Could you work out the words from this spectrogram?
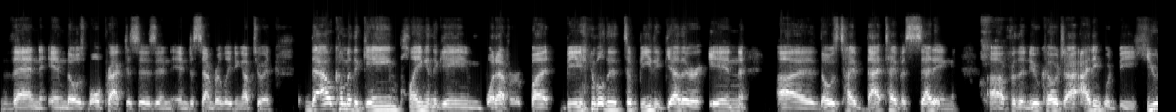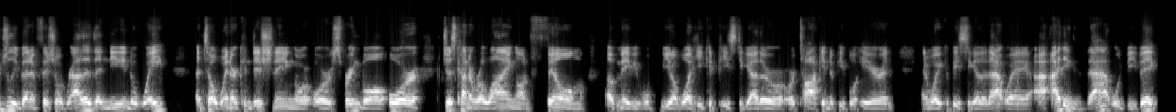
than in those bowl practices in, in December leading up to it. The outcome of the game, playing in the game, whatever, but being able to, to be together in uh, those type that type of setting uh, for the new coach, I, I, think would be hugely beneficial rather than needing to wait until winter conditioning or, or spring ball, or just kind of relying on film of maybe you know what he could piece together or, or talking to people here and and what he could piece together that way. I, I think that would be big.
